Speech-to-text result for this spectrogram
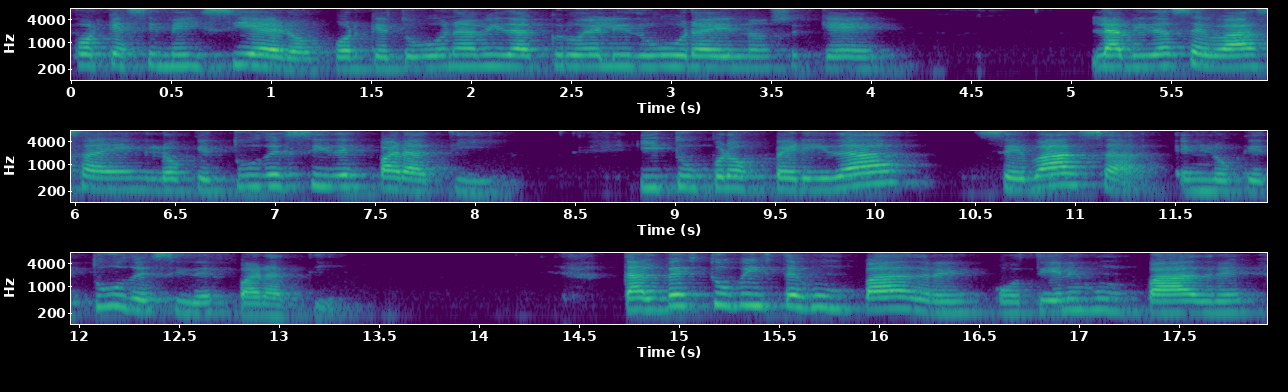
porque así me hicieron, porque tuve una vida cruel y dura y no sé qué. La vida se basa en lo que tú decides para ti y tu prosperidad se basa en lo que tú decides para ti. Tal vez tuviste un padre o tienes un padre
